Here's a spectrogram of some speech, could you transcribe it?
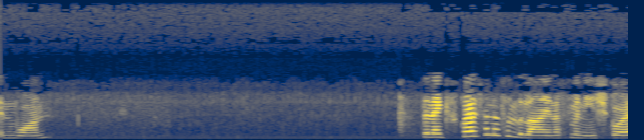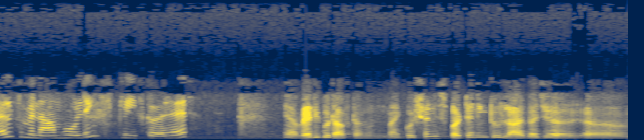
in one. The next question is on the line of Manish Goyal from Enam Holdings. Please go ahead. Yeah, very good afternoon. My question is pertaining to La-Gajjar. Uh,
